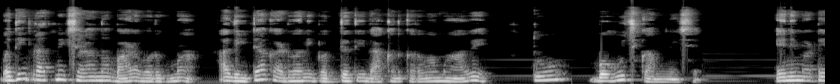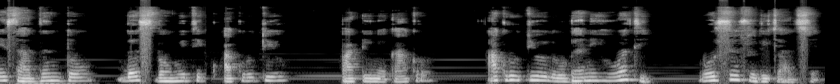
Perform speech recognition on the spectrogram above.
બધી પ્રાથમિક શાળાના બાળ વર્ગમાં આ લીટા કાઢવાની પદ્ધતિ દાખલ કરવામાં આવે તો બહુ જ કામની છે. એને માટે સાધન તો દસ ભૌમિતિક આકૃતિઓ, પાટીને કાંકરો, આકૃતિઓ લોઢાની હોવાથી વર્ષો સુધી ચાલશે.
